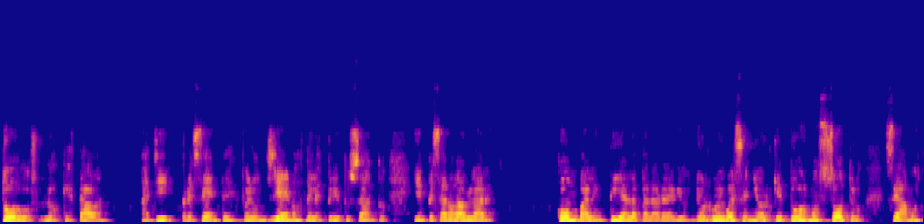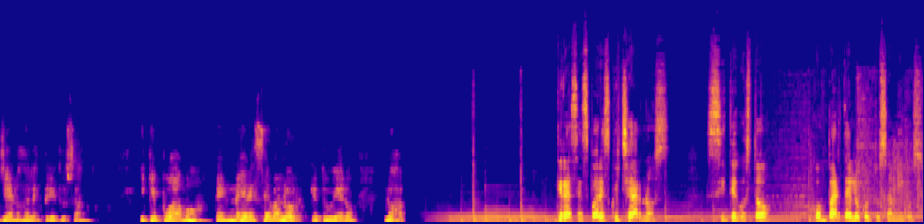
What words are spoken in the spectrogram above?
todos los que estaban allí presentes fueron llenos del Espíritu Santo y empezaron a hablar con valentía la palabra de Dios. Yo ruego al Señor que todos nosotros seamos llenos del Espíritu Santo y que podamos tener ese valor que tuvieron los Gracias por escucharnos. Si te gustó, compártelo con tus amigos.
